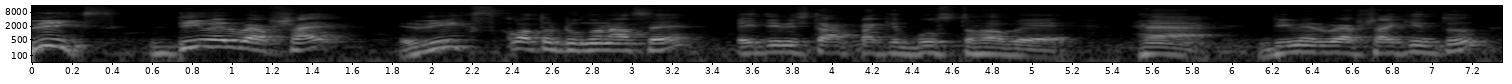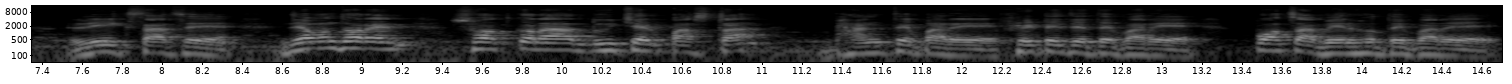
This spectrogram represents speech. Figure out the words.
রিক্স ডিমের ব্যবসায় রিক্স কতটুকুন আছে? এই জিনিসটা আপনাকে বুঝতে হবে। হ্যাঁ ডিমের ব্যবসায় কিন্তু রিক্স আছে। যেমন ধরেন, শতকরা দুই চার পাঁচটা ভাঙতে পারে, ফেটে যেতে পারে, পচা বের হতে পারে।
